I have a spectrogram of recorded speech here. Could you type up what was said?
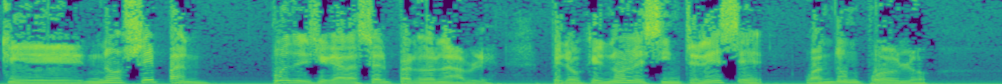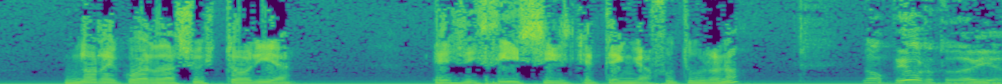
Que no sepan puede llegar a ser perdonable, pero que no les interese cuando un pueblo no recuerda su historia, es difícil que tenga futuro, ¿no? No, peor todavía.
